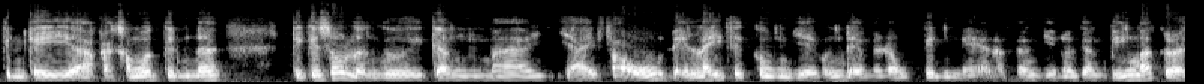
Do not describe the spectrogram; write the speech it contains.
kinh kỳ hoặc là không có kinh đó thì cái số lượng người cần mà giải phẫu để lấy tử cung về vấn đề mà rong kinh nè, nó gần như nó gần biến mất rồi.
